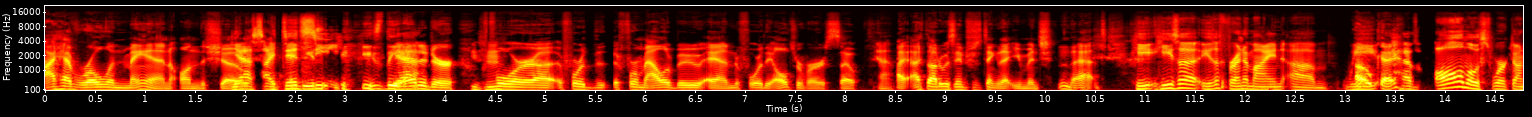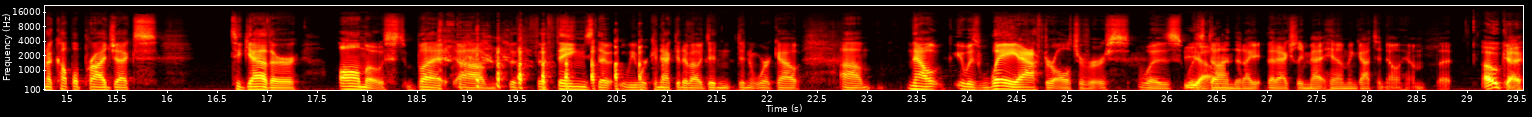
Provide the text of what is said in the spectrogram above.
I have Roland Mann on the show. Yes, I did he's, see. He's the Yeah. editor Mhm. for uh, for the for Malibu and for the Ultraverse. So Yeah. I, I thought it was interesting that you mentioned that. He he's a he's a friend of mine. Um, we Okay. have almost worked on a couple projects together, almost, but um, the, the things that we were connected about didn't didn't work out. Um, now it was way after Ultraverse was was Yeah. done that I that I actually met him and got to know him. But Okay,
